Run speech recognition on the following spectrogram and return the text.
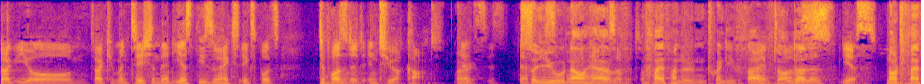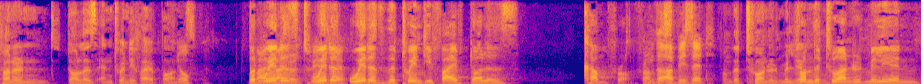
doc- your documentation that yes these are exports deposited into your account. That's, that's So you now have of it. five hundred and twenty-five $5. dollars, Yes. not five hundred dollars and twenty-five bonds. Nope. But where does, where, do, where does the $25 come from? From the RBZ? From the two hundred million. From the 200 million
